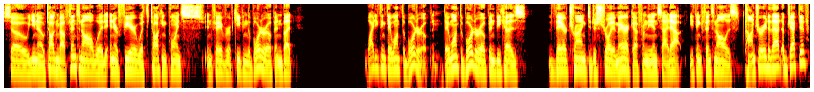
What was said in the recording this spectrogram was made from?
So, you know, talking about fentanyl would interfere with talking points in favor of keeping the border open, but why do you think they want the border open? They want the border open because they are trying to destroy America from the inside out. You think fentanyl is contrary to that objective?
